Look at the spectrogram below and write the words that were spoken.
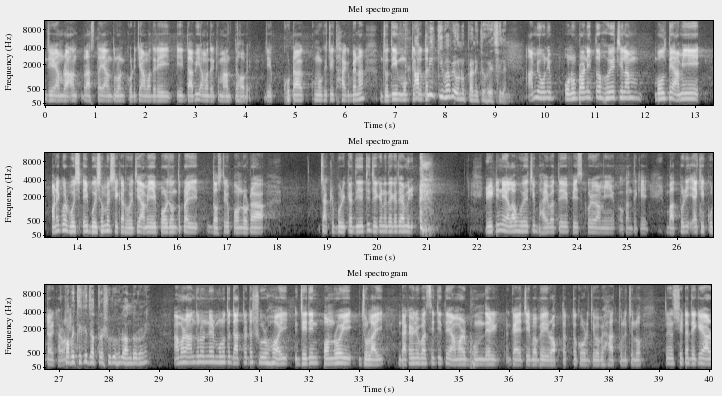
যে আমরা রাস্তায় আন্দোলন করি যে আমাদের এই এই দাবি আমাদেরকে মানতে হবে যে খোটা কোনো কিছুই থাকবে না। যদি মুক্তিযোদ্ধা আপনি কীভাবে অনুপ্রাণিত হয়েছিলেন? আমি অনু- অনুপ্রাণিত হয়েছিলাম বলতে আমি অনেকবার বৈষ- এই বৈষম্যের শিকার হয়েছি। আমি এই পর্যন্ত প্রায় দশ থেকে পনেরোটা চাকরি পরীক্ষা দিয়েছি যেখানে দেখা যায় আমি রিটিনে অ্যালাউ হয়েছি ভাইভাতে ফেস করে আমি ওখান থেকে বাদ পড়ি একই কোটার কারণে। কবে থেকে যাত্রা শুরু হলো আন্দোলনে? আমার আন্দোলনের মূলত যাত্রাটা শুরু হয় যেদিন পনেরোই জুলাই ঢাকা ইউনিভার্সিটিতে আমার বোনদের গায়ে যেভাবে রক্তাক্ত করে যেভাবে হাত তুলেছিল সেটা দেখে আর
